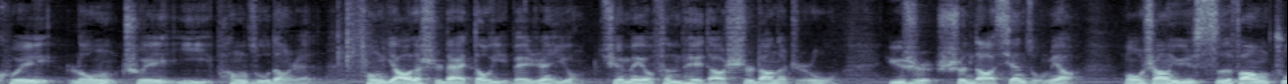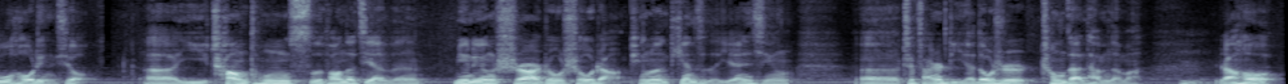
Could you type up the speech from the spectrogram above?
夔、龙、垂、羿、彭祖等人，从尧的时代都已被任用，却没有分配到适当的职务。于是舜到先祖庙，谋商于四方诸侯领袖，呃，以畅通四方的见闻，命令十二州首长评论天子的言行。呃，这反正底下都是称赞他们的嘛，嗯，然后，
